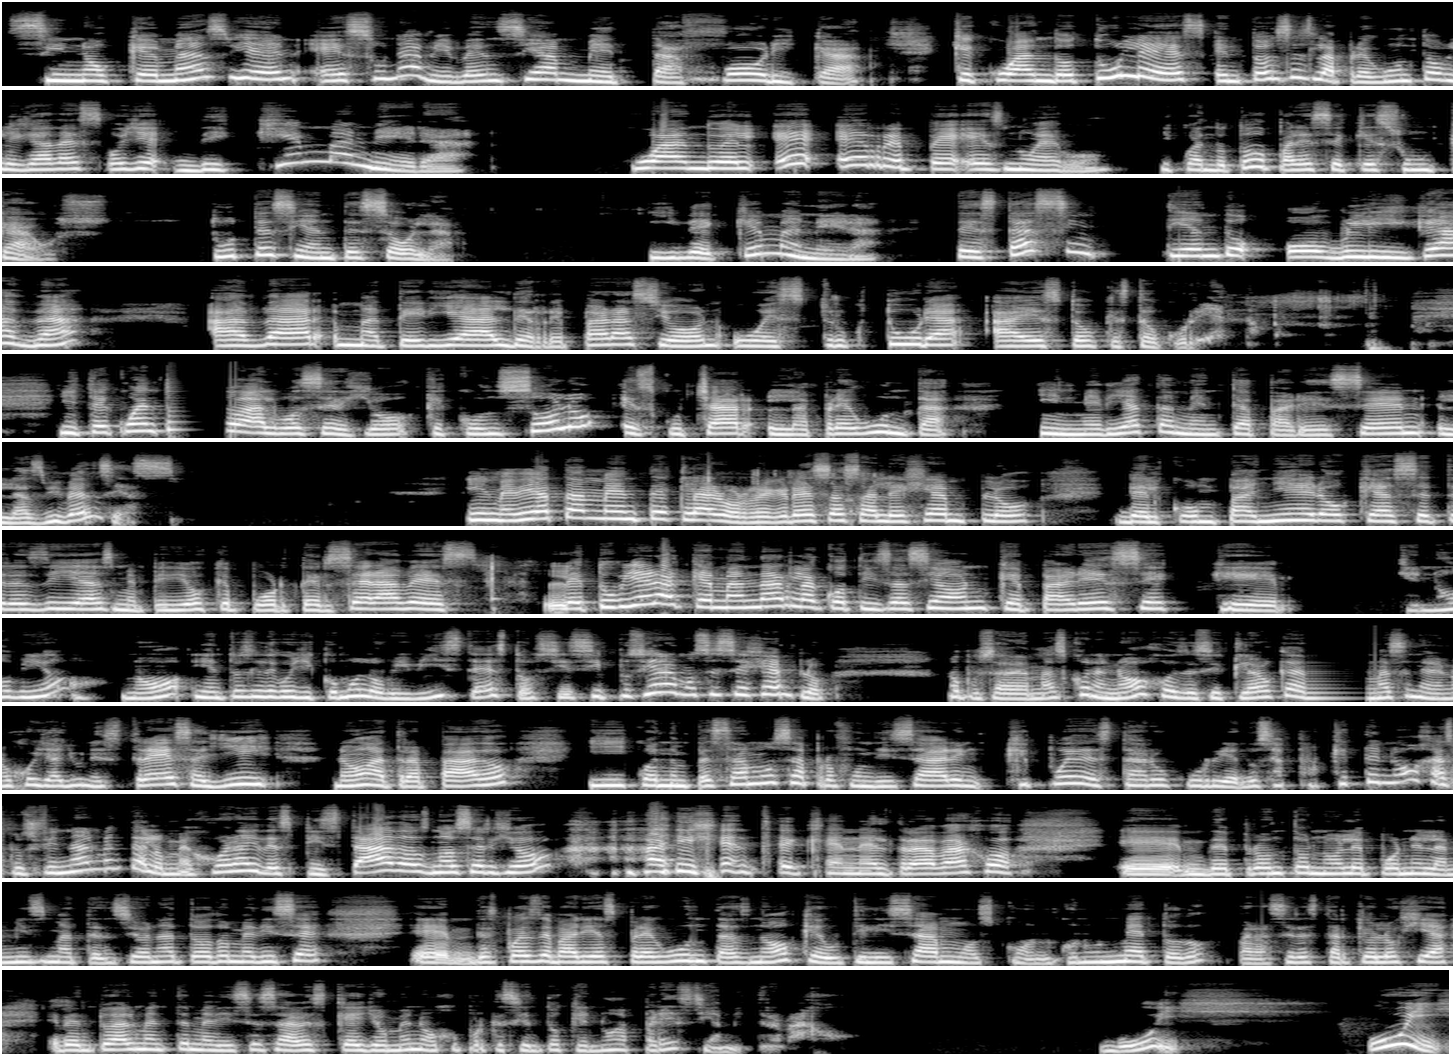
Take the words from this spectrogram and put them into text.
sino que más bien es una vivencia metafórica, que cuando tú lees, entonces la pregunta obligada es, oye, ¿de qué manera cuando el ERP es nuevo y cuando todo parece que es un caos, tú te sientes sola? ¿Y de qué manera te estás sintiendo obligada a dar material de reparación o estructura a esto que está ocurriendo? Y te cuento algo, Sergio, que con solo escuchar la pregunta, inmediatamente aparecen las vivencias. Inmediatamente, claro, regresas al ejemplo del compañero que hace tres días me pidió que por tercera vez le tuviera que mandar la cotización que parece que, que no vio, ¿no? Y entonces le digo, ¿y cómo lo viviste esto? Si, si pusiéramos ese ejemplo, no, pues además con enojo, es decir, claro que además en el enojo ya hay un estrés allí, ¿no? Atrapado. Y cuando empezamos a profundizar en qué puede estar ocurriendo, o sea, ¿por qué te enojas? Pues finalmente a lo mejor hay despistados, ¿no, Sergio? hay gente que en el trabajo eh, de pronto no le pone la misma atención a todo. Me dice, eh, después de varias preguntas, ¿no? Que utilizamos con, con un método para hacer esta arqueología, eventualmente me dice, ¿sabes qué? Yo me enojo porque siento que no aprecia mi trabajo. Uy, uy.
